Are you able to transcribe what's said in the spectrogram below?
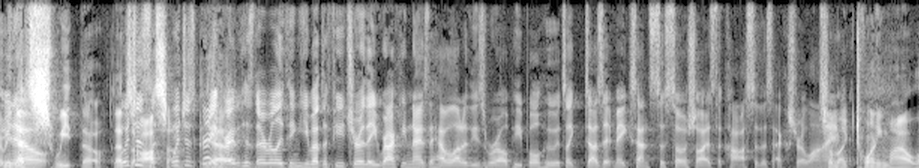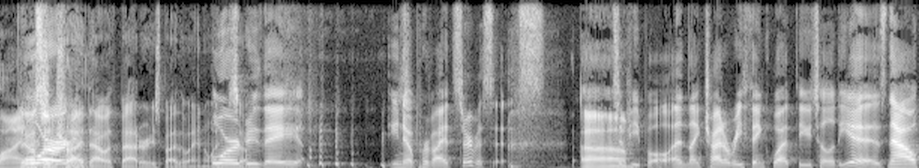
I mean, you that's sweet though. That's which is, awesome. Which is great, Yeah. right? Because they're really thinking about the future. They recognize they have a lot of these rural people who it's like, does it make sense to socialize the cost of this extra line? Some like 20 mile line. They also Or- tried that with batteries, by the way. In a way, or so. do they, you know, provide services? to um, people and like try to rethink what the utility is. Now,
